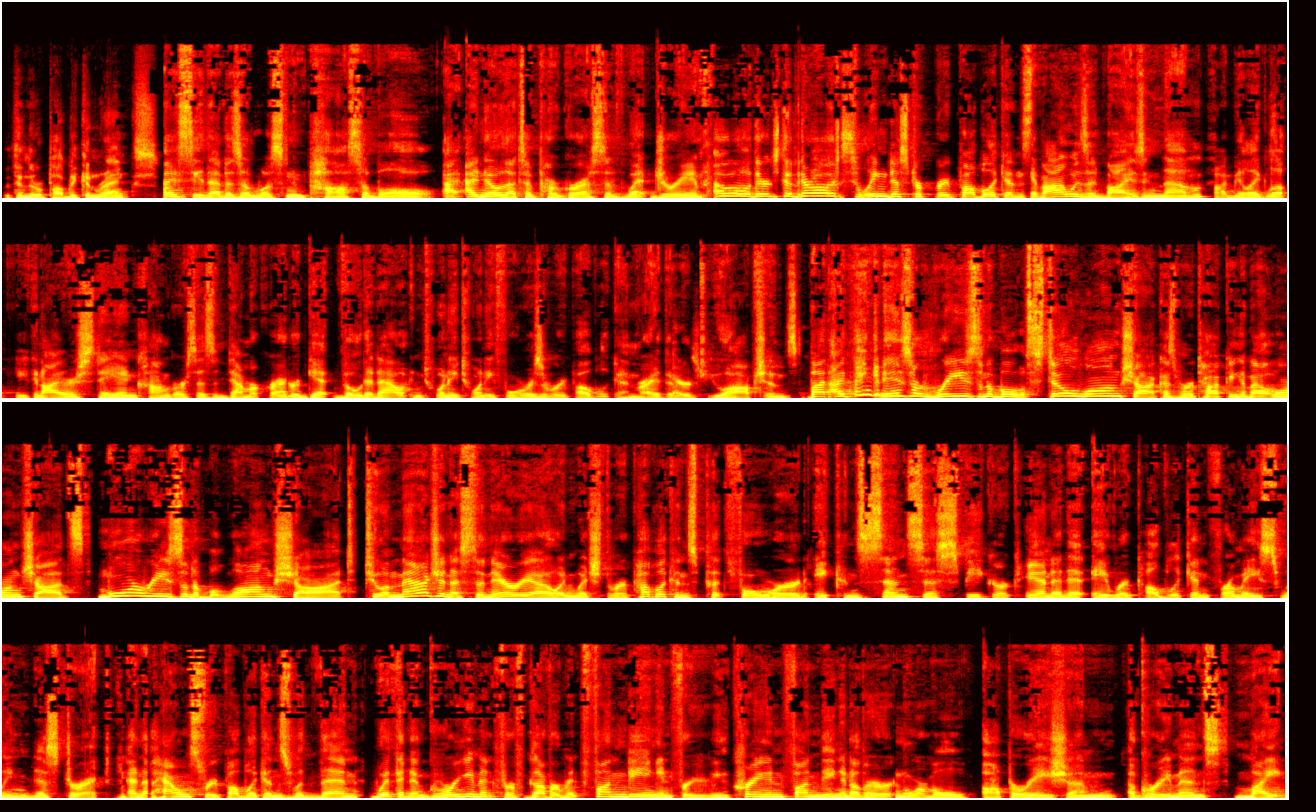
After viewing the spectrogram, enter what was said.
within the Republican ranks. I see that as almost impossible. I, I know that's a progressive wet dream. Oh, there's there are swing district Republicans Republicans, if I was advising them, I'd be like, look, you can either stay in Congress as a Democrat or get voted out in 2024 as a Republican, right? There are two options. But I think it is a reasonable, still long shot, because we're talking about long shots, more reasonable long shot to imagine a scenario in which the Republicans put forward a consensus speaker candidate, a Republican from a swing district, mm-hmm. and the House Republicans would then, with an agreement for government funding and for Ukraine funding and other normal operation, agreements might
